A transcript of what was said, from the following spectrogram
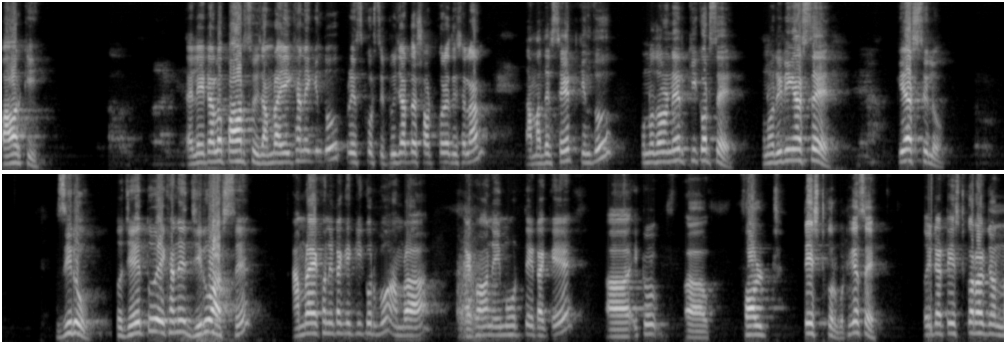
পাওয়ার কি তাহলে এটা হলো পাওয়ার সুইচ আমরা এইখানে কিন্তু প্রেস করছি। টুইজারটা শর্ট করে দিয়েছিলাম। আমাদের সেট কিন্তু কোনো ধরনের কি করছে? কোনো রিডিং আসছে? কি আসছিল জিরো তো যেহেতু এখানে জিরো আসছে, আমরা এখন এটাকে কি করব? আমরা এখন এই মুহূর্তে এটাকে একটু ফল্ট টেস্ট করব, ঠিক আছে? তো এটা টেস্ট করার জন্য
